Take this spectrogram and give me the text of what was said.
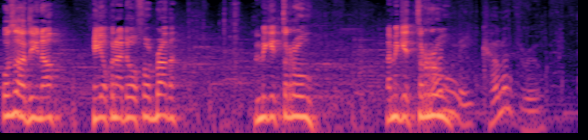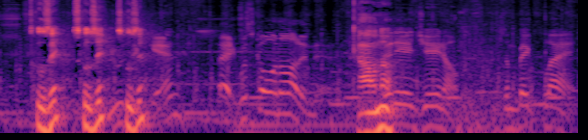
What's up, Dino? Can you open that door for a brother? Let me get through. Let me get through. me, coming through. Excuse it. Excuse it. Excuse it. Hey, what's going on in there? I don't know. Vinny and Gino. Some big plans.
